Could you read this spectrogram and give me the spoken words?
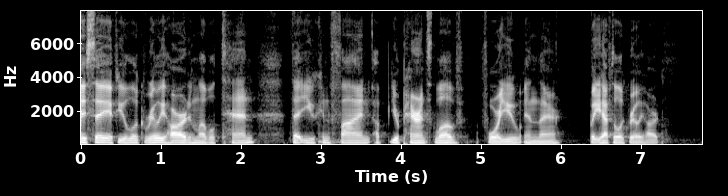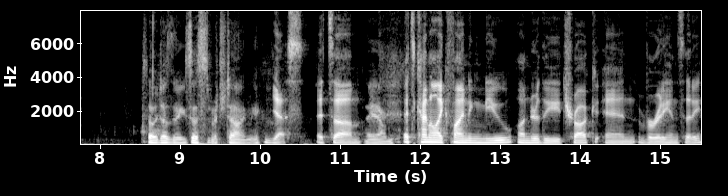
They say if you look really hard in level 10 that you can find a, your parents' love for you in there, but you have to look really hard. so it doesn't exist is what you're telling me Yes, it's um Damn. it's kind of like finding Mew under the truck in Viridian City.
